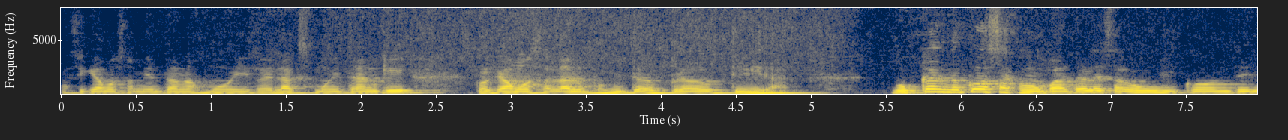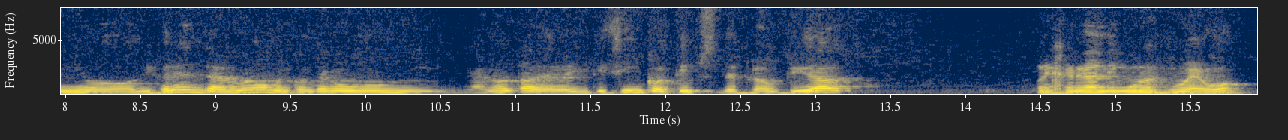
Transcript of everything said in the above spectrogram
Así que vamos a ambientarnos muy relax, muy tranqui, porque vamos a hablar un poquito de productividad. Buscando cosas como para traerles algún contenido diferente, a nuevo, me encontré con un nota de 25 tips de productividad. En general ninguno es nuevo,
